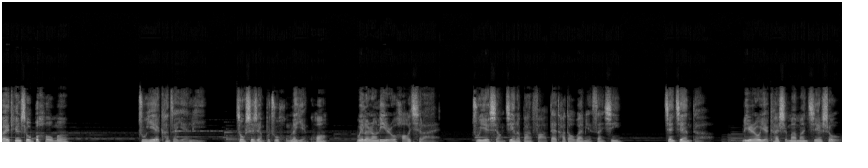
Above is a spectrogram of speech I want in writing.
白天收不好吗？”朱叶看在眼里。总是忍不住红了眼眶。为了让丽柔好起来，朱叶想尽了办法带她到外面散心。渐渐的，丽柔也开始慢慢接受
